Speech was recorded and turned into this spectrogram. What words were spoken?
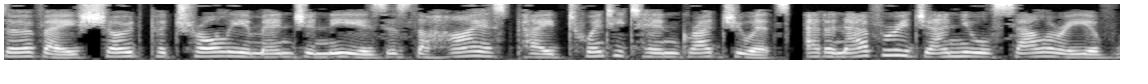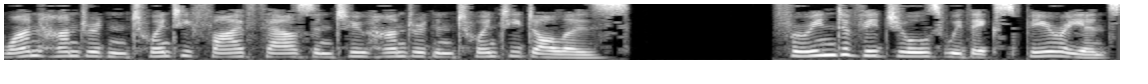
survey showed petroleum engineers as the highest paid 2010 graduates, at an average annual salary of $125,220. For individuals with experience,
